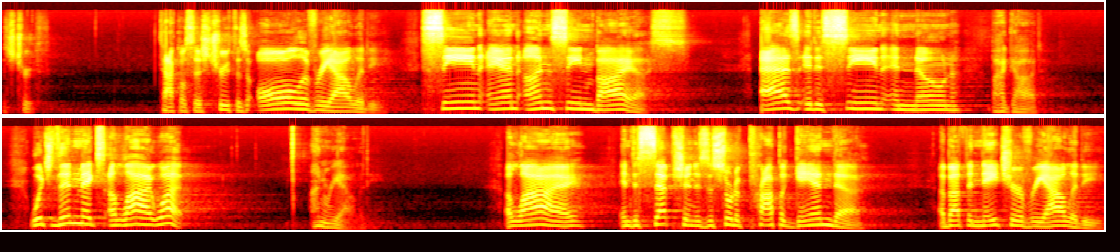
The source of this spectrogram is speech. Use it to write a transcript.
That's truth. Takle says truth is all of reality, seen and unseen by us, as it is seen and known by God, which then makes a lie what? Unreality. A lie and deception is a sort of propaganda about the nature of reality.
